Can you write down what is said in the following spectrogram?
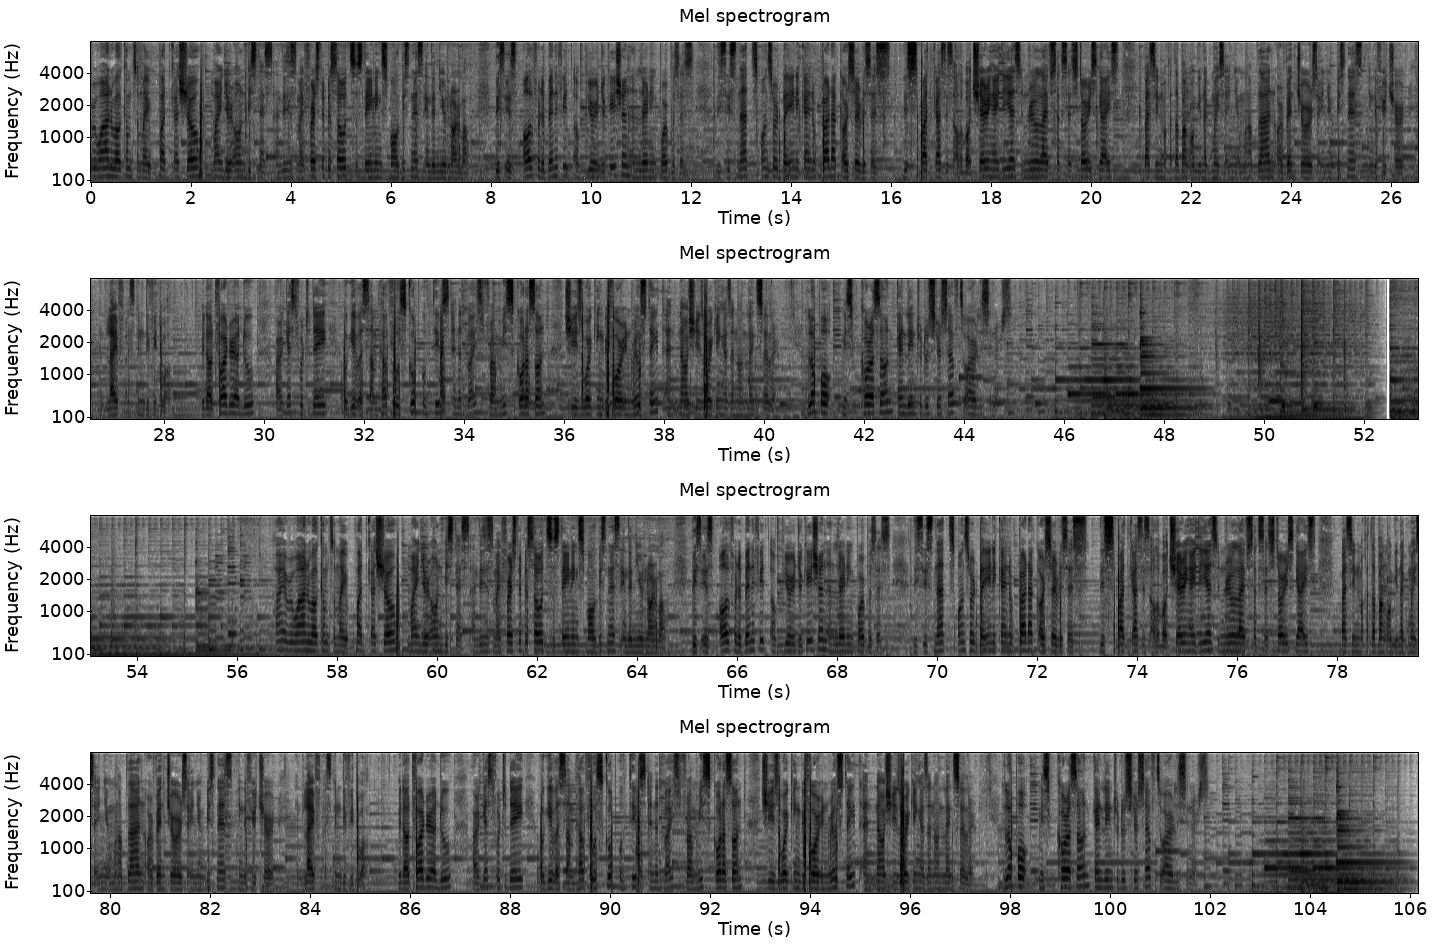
everyone, welcome to my podcast show, Mind Your Own Business. And this is my first episode, Sustaining Small Business in the New Normal. This is all for the benefit of pure education and learning purposes. This is not sponsored by any kind of product or services. This podcast is all about sharing ideas and real life success stories, guys. Basin makatabang o ginagmay sa inyong mga plan or venture sa inyong business in the future and life as individual. Without further ado, our guest for today will give us some helpful scope of tips and advice from Miss Corazon. She is working before in real estate and now she is working as an online seller. Hello po, Miss Corazon. Kindly introduce yourself to our listeners. Hi everyone, welcome to my podcast show, Mind Your Own Business. And this is my first episode, Sustaining Small Business in the New Normal. This is all for the benefit of pure education and learning purposes. This is not sponsored by any kind of product or services. This podcast is all about sharing ideas and real life success stories, guys. Basin makatabang o ginagmay sa inyong mga plan or venture sa inyong business in the future and life as individual. Without further ado, our guest for today will give us some helpful scope of tips and advice from Miss Corazon. She is working before in real estate and now she is working as an online seller. Hello po, Miss Corazon. Kindly introduce yourself to our listeners.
